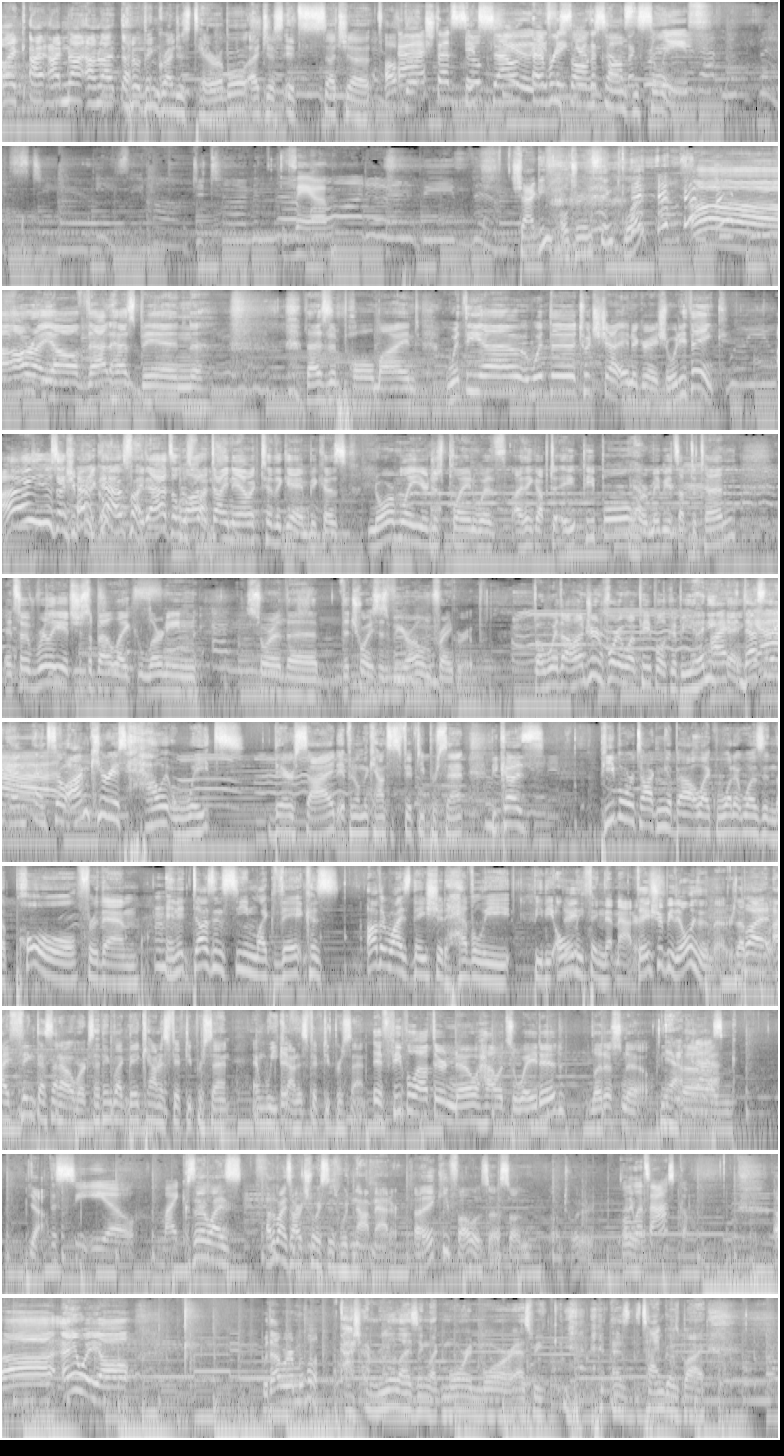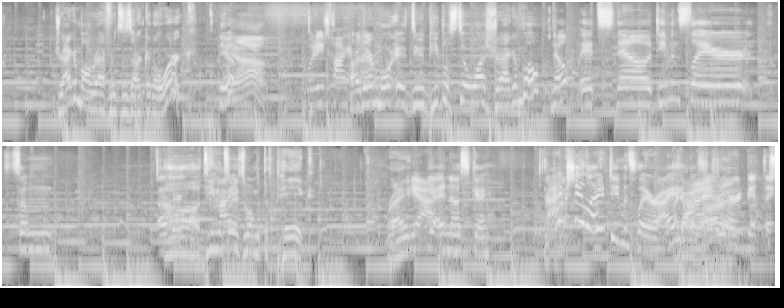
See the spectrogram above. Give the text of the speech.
like I, I'm not. I'm not. I don't think grunge is terrible. I just it's such a. Of the- Ash, that's so It sound- cute. every you think song you're the sounds the comic same. relief. Van. Shaggy, Ultra Instinct. What? Ah, all right, y'all. That has been that has been Poll Mine with the uh, with the Twitch chat integration. What do you think? I think it was actually pretty Yeah, cool. yeah, it. It adds a It lot fun. of dynamic to the game because normally you're just playing with I think up to eight people Yeah. or maybe it's up to ten, and so really it's just about like learning sort of the the choices of your own friend group. But with 141 people, it could be anything. I, that's the thing, and, and so I'm curious how it weights their side if it only counts as 50% because people were talking about like what it was in the poll for them, and it doesn't seem like they because otherwise they should heavily be the only They- thing that matters. They should be the only thing that matters. But. I think that's not how it works. I think like they count as 50% and we count as 50%. if people out there know how it's weighted, let us know. Yeah. You can Um, ask Yeah. the CEO, Mike. Because otherwise, otherwise our choices would not matter. I think he follows us on, on Twitter. Well, Anyway. let's ask him. Uh, anyway, y'all. With that, we're gonna move on. Gosh, I'm realizing like more and more as we as the time goes by. Dragon Ball references aren't going to work. Yeah. What are you talking about? Are about? there more? Eh, do people still watch Dragon Ball? Nope, it's now Demon Slayer, some. Oh, Demon Slayer's the one with the pig, right? Yeah. Yeah, Inosuke. I actually like Demon Slayer. I, got I've All right. heard good things.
